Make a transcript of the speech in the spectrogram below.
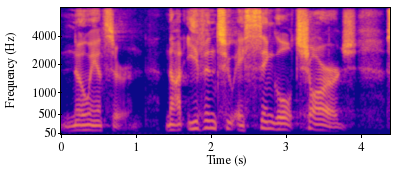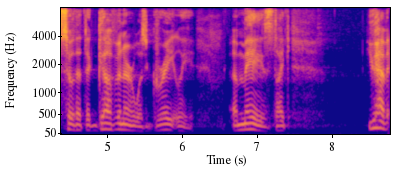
No answer, not even to a single charge, so that the governor was greatly amazed. Like, you have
